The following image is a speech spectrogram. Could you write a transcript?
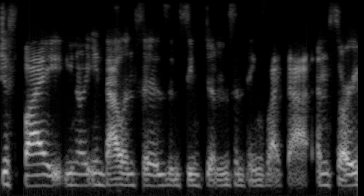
just by you know imbalances and symptoms and things like that and so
